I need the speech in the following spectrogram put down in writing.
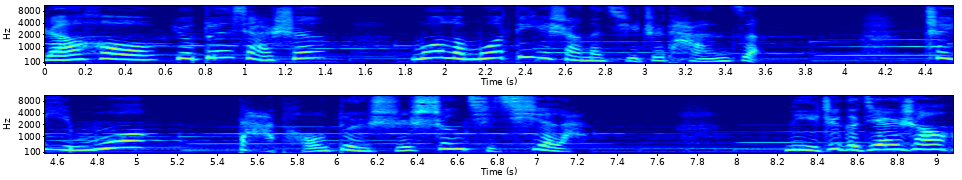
然后又蹲下身，摸了摸地上的几只坛子。这一摸，大头顿时生起气来：“你这个奸商，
